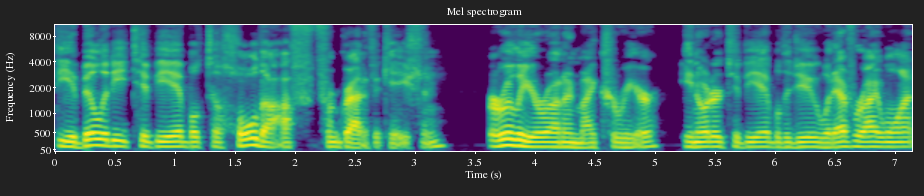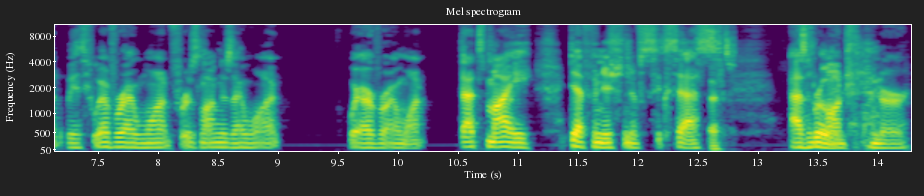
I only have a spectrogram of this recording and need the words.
the ability to be able to hold off from gratification earlier on in my career in order to be able to do whatever I want with whoever I want for as long as I want, wherever I want. That's my definition of success That's as an brilliant. entrepreneur.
